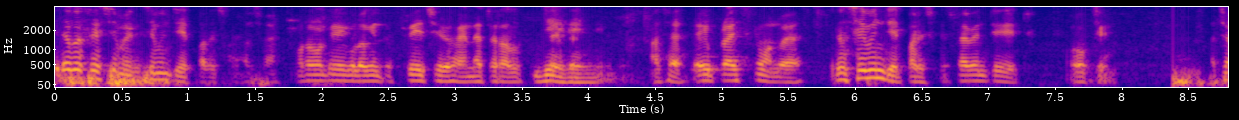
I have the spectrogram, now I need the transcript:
এটা আপনার fresh ceramic seventy eight per আচ্ছা মোটামুটি এগুলো কিন্তু ফ্রেশ হয় ন্যাচারাল জি জি জি। আচ্ছা এই প্রাইস কেমন ভাই এটা seventy eight per square seventy eight okay আচ্ছা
